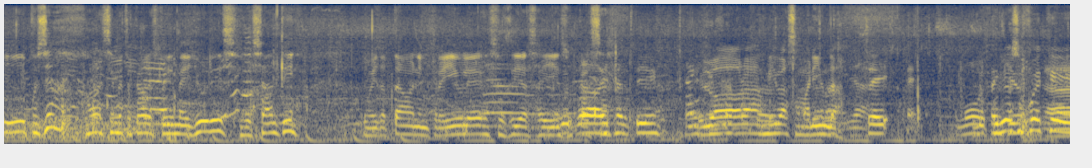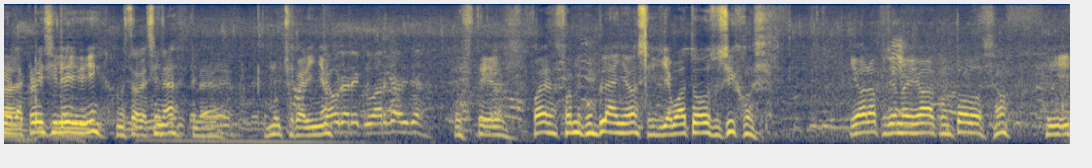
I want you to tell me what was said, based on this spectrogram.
Y pues ya, ahora sí me tocaba despedirme de Judith y de Shanti, que me trataban increíble esos días ahí en su casa. Y luego ahora me iba a Samarinda. Lo curioso fue que la Crazy Lady, nuestra vecina, que le- con mucho cariño, este, fue, fue mi cumpleaños y llevó a todos sus hijos. Y ahora pues yo me llevaba con todos, ¿no? Y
